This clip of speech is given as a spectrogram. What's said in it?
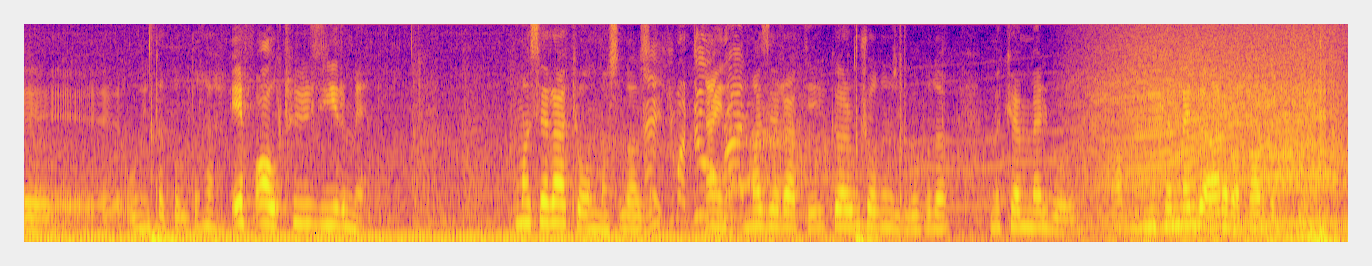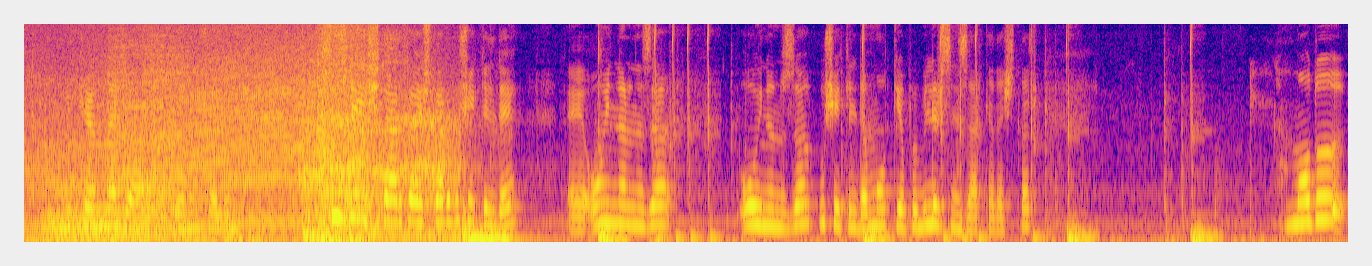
Ee, oyun takıldı. Heh, F620. Maserati olması lazım. Aynen Maserati. Görmüş olduğunuz gibi bu da mükemmel bir oyun. Mükemmel bir araba pardon. Mükemmel bir araba görmüş olduğunuz gibi. Siz de işte arkadaşlar bu şekilde e, oyunlarınıza oyununuza bu şekilde mod yapabilirsiniz arkadaşlar. Modu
